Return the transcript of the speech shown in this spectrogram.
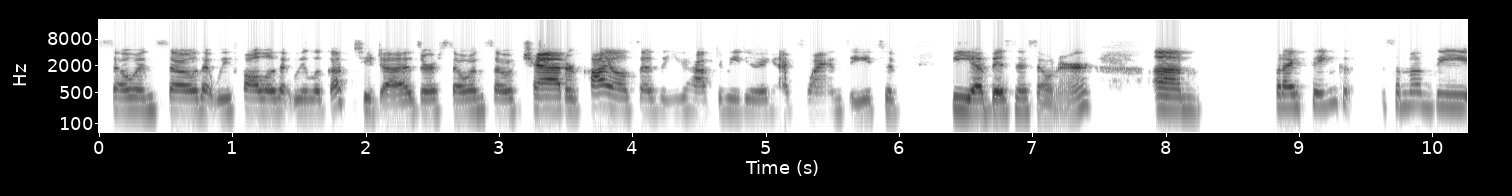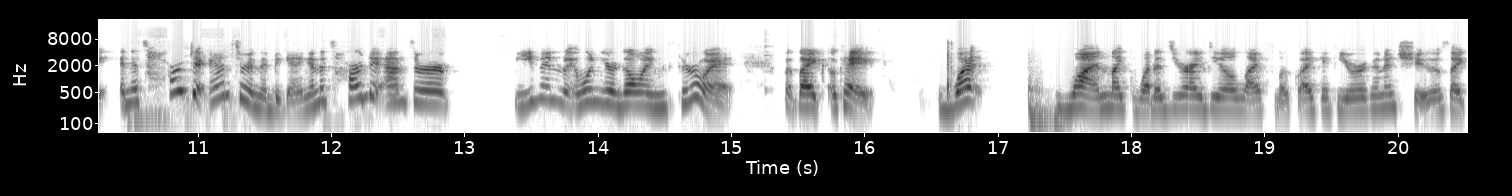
so and so that we follow that we look up to does or so and so chad or kyle says that you have to be doing x y and z to be a business owner. Um but i think some of the and it's hard to answer in the beginning and it's hard to answer even when you're going through it but like okay what one like what does your ideal life look like if you were going to choose? Like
